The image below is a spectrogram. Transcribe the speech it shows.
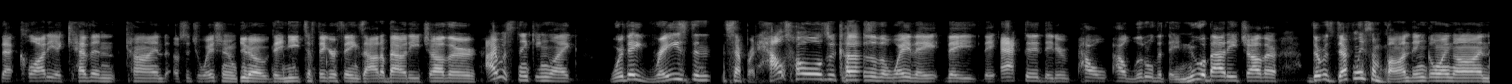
that Claudia Kevin kind of situation. You know, they need to figure things out about each other. I was thinking like were they raised in separate households because of the way they they they acted they did how how little that they knew about each other there was definitely some bonding going on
